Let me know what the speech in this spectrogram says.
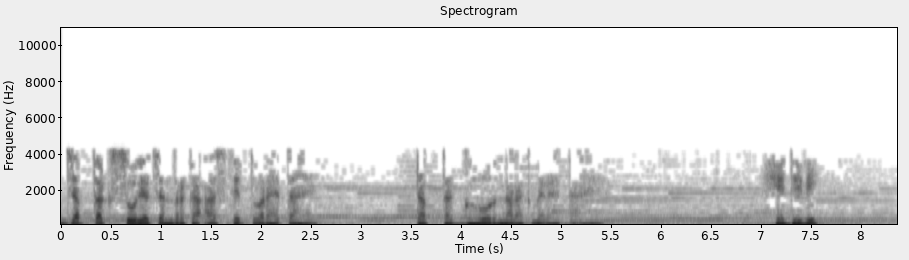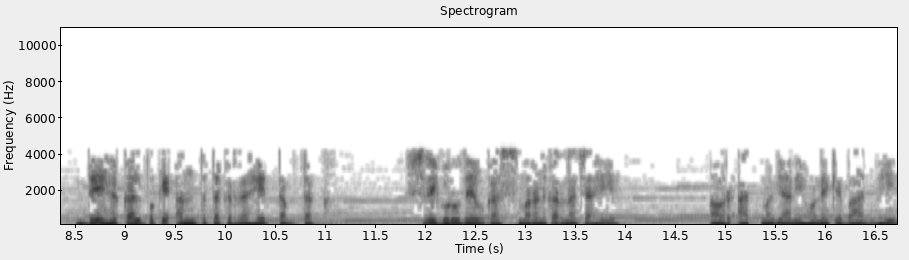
जब तक सूर्य चंद्र का अस्तित्व रहता है, तब तक घोर नरक में रहता है। हे देवी, देह कल्प के अंत तक रहे तब तक श्री गुरुदेव का स्मरण करना चाहिए और आत्मज्ञानी होने के बाद भी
